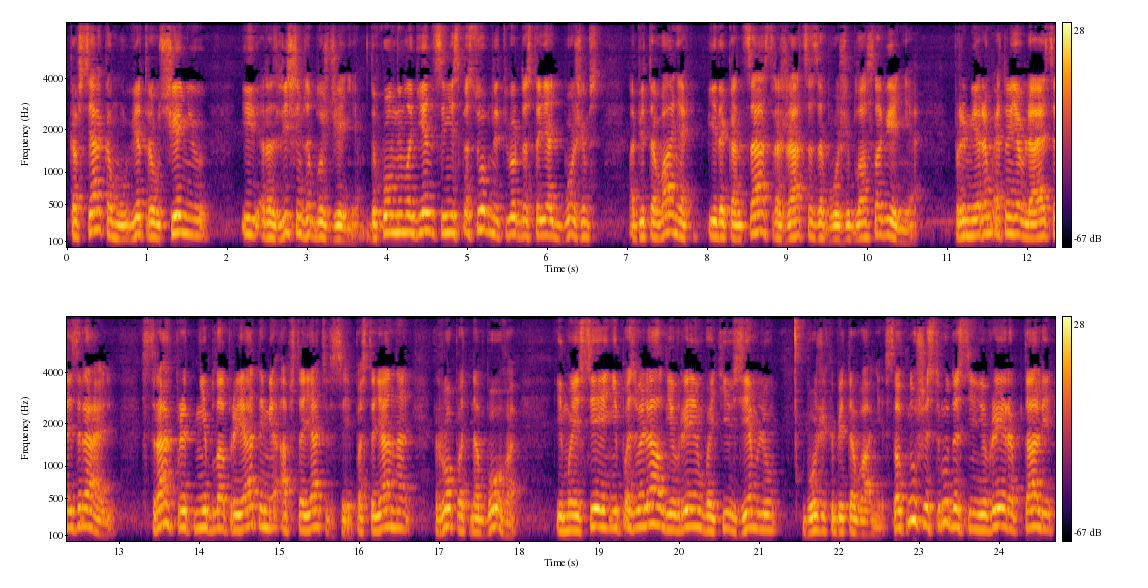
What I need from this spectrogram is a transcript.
ко всякому ветроучению и различным заблуждениям. Духовные младенцы не способны твердо стоять в Божьем обетованиях и до конца сражаться за Божье благословение. Примером этого является Израиль. Страх пред неблагоприятными обстоятельствами, постоянно ропот на Бога, и Моисей не позволял евреям войти в землю Божьих обетований. Столкнувшись с трудностями, евреи роптали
